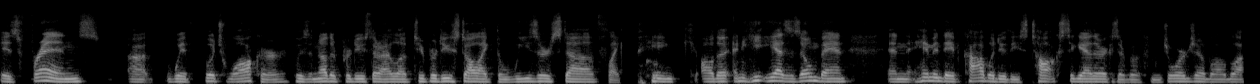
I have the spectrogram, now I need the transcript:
is friends uh, with Butch Walker, who's another producer I love too. Produced all like the Weezer stuff, like Pink, all the, and he he has his own band, and him and Dave Cobb would do these talks together because they're both from Georgia, blah blah. blah.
